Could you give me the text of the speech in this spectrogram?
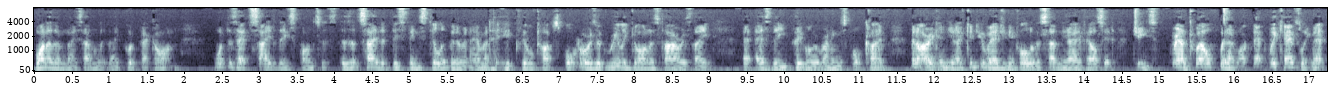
One of them they suddenly they put back on. What does that say to these sponsors? Does it say that this thing's still a bit of an amateur Hickville type sport, or has it really gone as far as they as the people who are running the sport claim? And I reckon, you know, could you imagine if all of a sudden the AFL said, "Geez, round 12, we don't like that, we're cancelling that."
